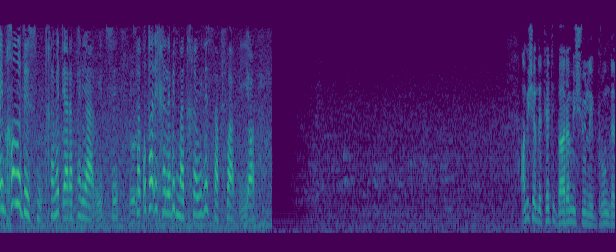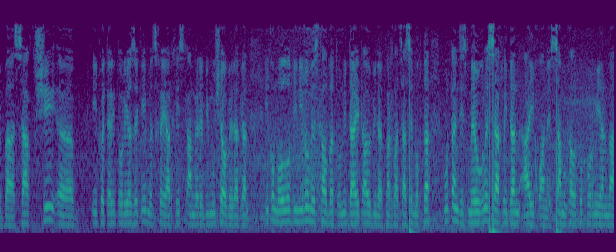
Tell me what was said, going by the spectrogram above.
აი მხოლოდ ეს მითხრა, მეტი არაფერი არ ვიცი. საკუთარი ხელებით მათხრევინე საფლავიო. ამის შემდეგ ქეთი ბარამიშვილი ბრუნდება სახლში იქვე ტერიტორიაზე კი მეცხრე არხის კამერები მუშაობენ, რადგან იყო მოლოდინი, რომ ეს ხალბატონი დაეკავებინათ, მართლაც ასე მოხდა. კურტანძის მეუღლე სახლიდან აიყვანეს სამოქალაქო ფორმიანმა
